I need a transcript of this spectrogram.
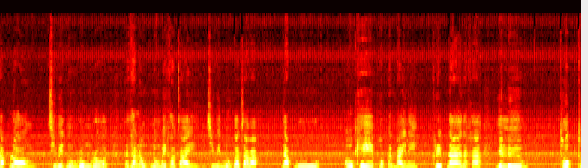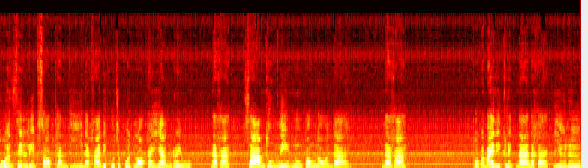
รับรองชีวิตหนูรุ่งโรจน์แต่ถ้าหนูหนูไม่เข้าใจชีวิตหนูก็จะแบบดับวูบโอเค พบกันใหม่ในคลิปหน้านะคะ อย่าลืมทบทวนเสร็จรีบสอบทันทีนะคะ เดี๋ยวครูจะปลดล็อกให้อย่างเร็ว นะคะสามทุ่มนี้หนูต้องนอนได้นะคะ พบกันใหม่ในคลิปหน้านะคะ อย่าลืม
